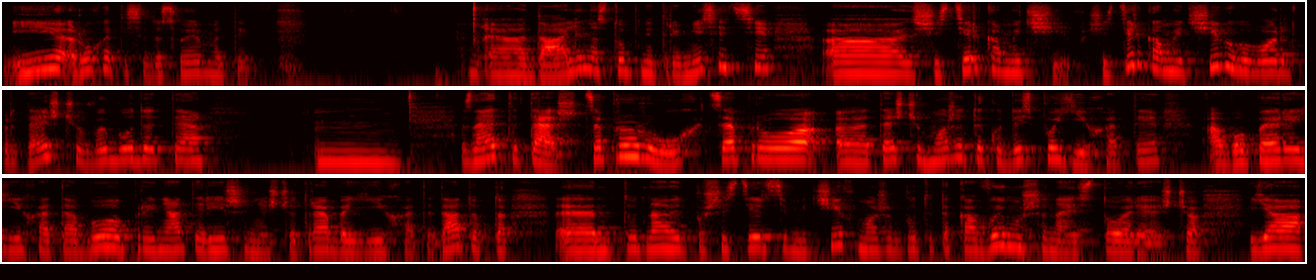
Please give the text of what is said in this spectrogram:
і рухатися до своєї мети. Далі, наступні три місяці, шестірка мечів. Шестірка мечів говорить про те, що ви будете. Знаєте, теж це про рух, це про е, те, що можете кудись поїхати, або переїхати, або прийняти рішення, що треба їхати. Да? Тобто е, тут навіть по шестірці мечів може бути така вимушена історія, що я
